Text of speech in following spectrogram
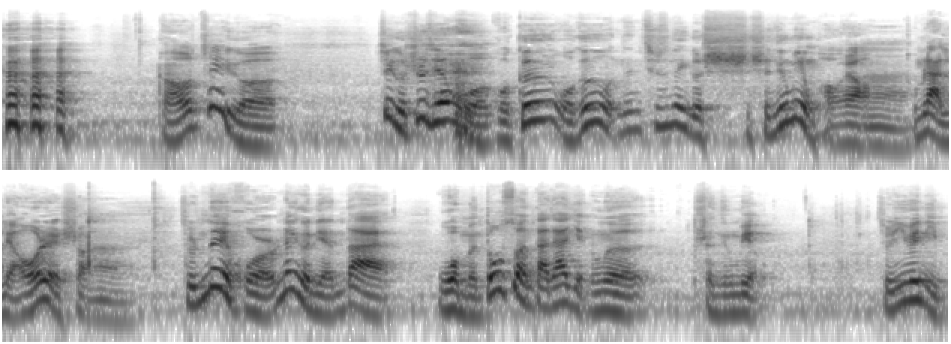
对，然后这个这个之前我我跟我跟我那就是那个神神经病朋友，嗯。我们俩聊过这事儿，嗯。就是那会儿那个年代，我们都算大家眼中的神经病，就因为你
